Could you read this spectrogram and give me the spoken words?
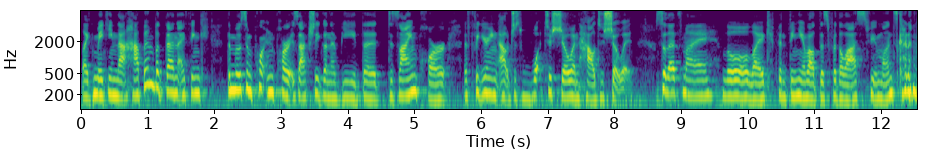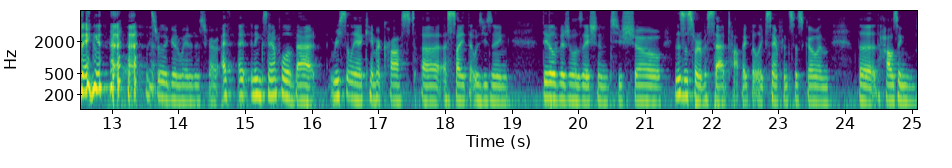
like making that happen. But then I think the most important part is actually going to be the design part of figuring out just what to show and how to show it. So that's my little like been thinking about this for the last few months kind of thing. That's a really good way to describe it. I, an example of that recently, I came across a, a site that was using data visualization to show and this is sort of a sad topic but like san francisco and the, the housing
